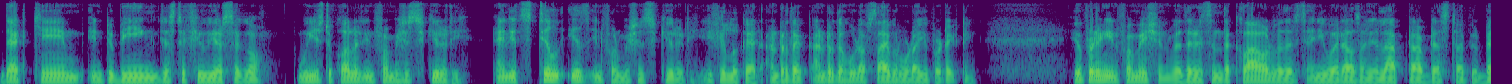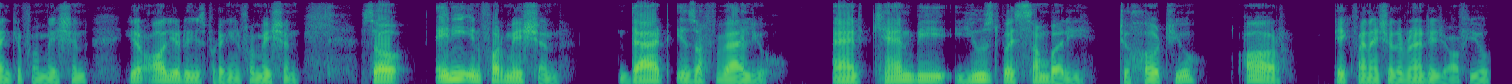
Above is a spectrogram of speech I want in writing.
that came into being just a few years ago. We used to call it information security, and it still is information security. If you look at under the under the hood of cyber, what are you protecting? you're protecting information, whether it's in the cloud, whether it's anywhere else on your laptop, desktop, your bank information, you're all you're doing is protecting information. So any information that is of value and can be used by somebody to hurt you or take financial advantage of you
